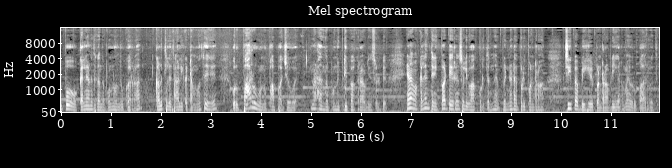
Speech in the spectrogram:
இப்போது கல்யாணத்துக்கு அந்த பொண்ணு வந்து உட்கார்றா. கழுத்தில் தாலி கட்டும் போது ஒரு பார்வை ஒன்று பாப்பா ஜோவை. என்னடா அந்த பொண்ணு இப்படி பார்க்குறா அப்படின்னு சொல்லிட்டு. ஏன்னா அவன் கல்யாணத்தை நிப்பாட்டேறேன்னு சொல்லி வாக்கு கொடுத்துருந்தேன் இப்போ என்னடா இப்படி பண்ணுறான் சீப்பாக பிஹேவ் பண்ணுறான் அப்படிங்கிற மாதிரி ஒரு பார்வை அது.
